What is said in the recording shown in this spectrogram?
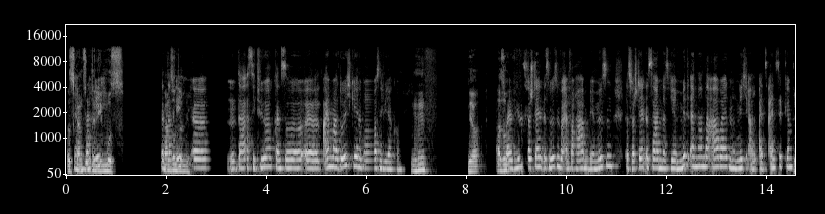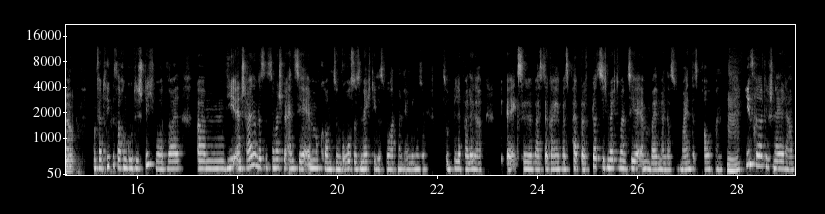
Also das ja, ganze Unternehmen ich, muss. Dann sag ich, äh, da ist die Tür, kannst du äh, einmal durchgehen und brauchst nicht wiederkommen. Mhm. Ja, also, Weil dieses Verständnis müssen wir einfach haben. Wir müssen das Verständnis haben, dass wir miteinander arbeiten und nicht als Einzelkämpfer. Ja. Und Vertrieb ist auch ein gutes Stichwort, weil ähm, die Entscheidung, dass jetzt zum Beispiel ein CRM kommt, so ein großes, mächtiges Wort, man irgendwie nur so, so ein Pillepalle gehabt, Excel, weiß der Geier, was Pipedrive. Plötzlich möchte man CRM, weil man das meint, das braucht man. Mhm. Die ist relativ schnell da.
